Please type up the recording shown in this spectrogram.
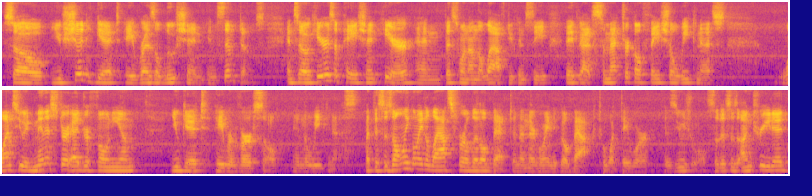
So you should get a resolution in symptoms. And so here's a patient here, and this one on the left, you can see they've got symmetrical facial weakness. Once you administer edrophonium, you get a reversal in the weakness. But this is only going to last for a little bit, and then they're going to go back to what they were as usual. So this is untreated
